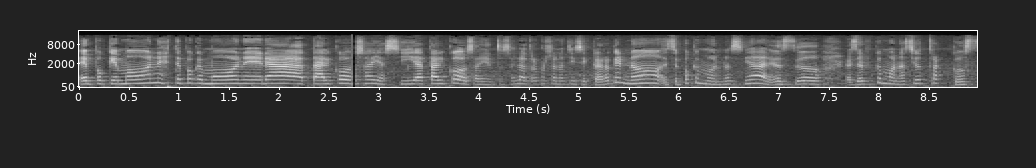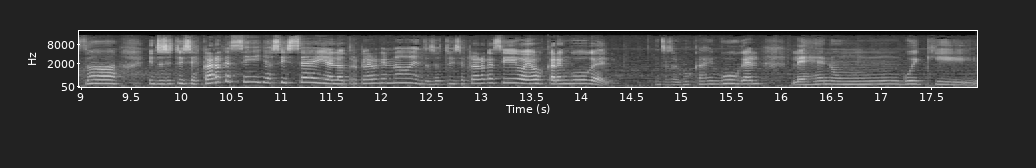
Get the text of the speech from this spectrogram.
en Pokémon este Pokémon era tal cosa y hacía tal cosa, y entonces la otra persona te dice, claro que no, ese Pokémon no hacía eso, ese Pokémon hacía otra cosa, y entonces tú dices, claro que sí, yo sí sé, y el otro, claro que no, y entonces tú dices, claro que sí, voy a buscar en Google. Entonces buscas en Google, lees en un wiki,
